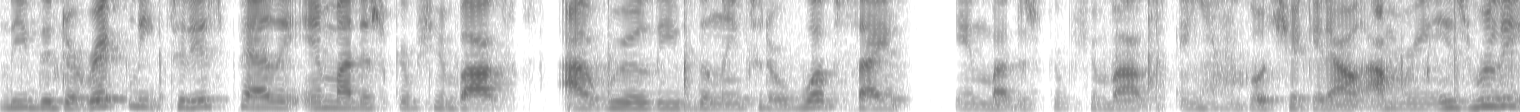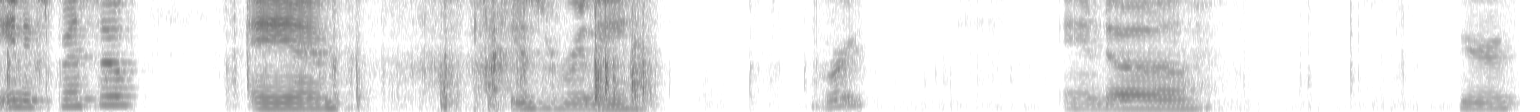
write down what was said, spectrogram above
leave the direct link to this palette in my description box. I will leave the link to the website in my description box, and you can go check it out. I'm it's really inexpensive, and it's really great. And uh, here's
